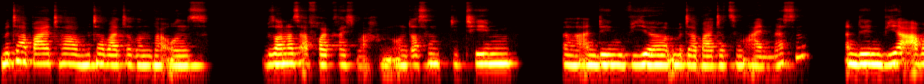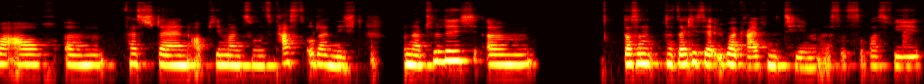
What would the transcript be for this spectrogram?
Mitarbeiter und Mitarbeiterinnen bei uns besonders erfolgreich machen. Und das sind die Themen, äh, an denen wir Mitarbeiter zum einen messen, an denen wir aber auch ähm, feststellen, ob jemand zu uns passt oder nicht. Und natürlich, ähm, das sind tatsächlich sehr übergreifende Themen. Es ist sowas wie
